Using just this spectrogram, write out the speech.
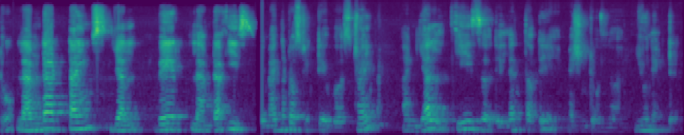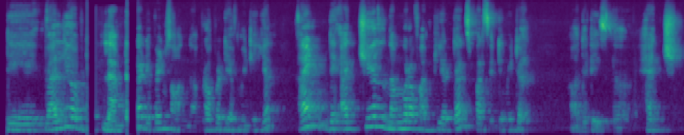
to lambda times l where lambda is. The magnetostrictive uh, strain and l is uh, the length of the machine tool uh, unit. The value of lambda depends on the property of material and the actual number of ampere turns per centimeter uh, that is the H.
